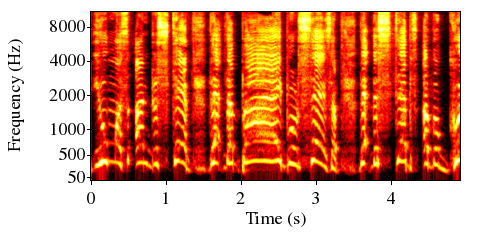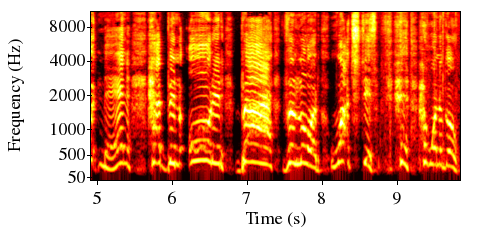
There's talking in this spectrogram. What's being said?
you must understand that the Bible says that the steps of a good man have been ordered by the Lord. Watch this. I want to go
